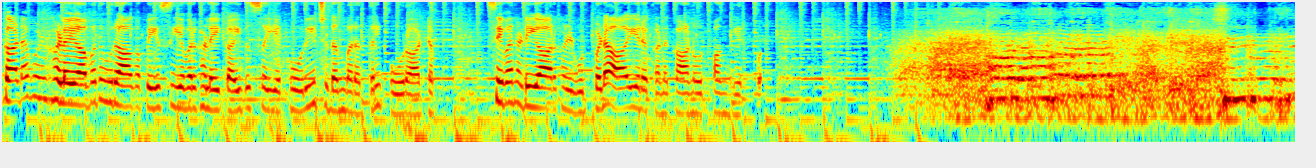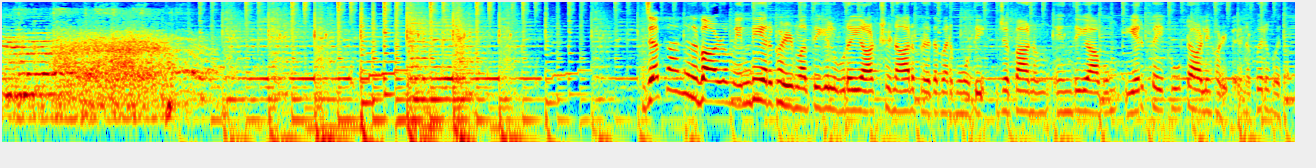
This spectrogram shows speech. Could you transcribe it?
கடவுள்களை அவதூறாக பேசியவர்களை கைது செய்ய கோரி சிதம்பரத்தில் போராட்டம். சிவனடியார்கள் உட்பட ஆயிரக்கணக்கானோர் பங்கேற்பு. ஜப்பானில் வாழும் இந்தியர்கள் மத்தியில் உரையாற்றினார் பிரதமர் மோடி. ஜப்பானும் இந்தியாவும் இயற்கை கூட்டாளிகள் என பெருமிதம்.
